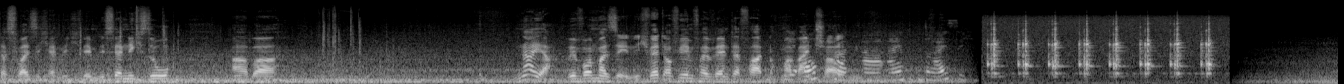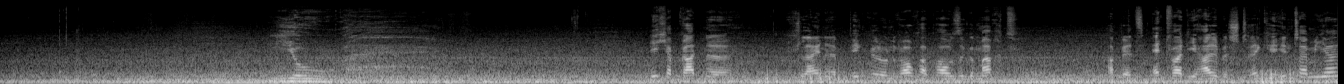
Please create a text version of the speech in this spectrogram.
Das weiß ich ja nicht. Dem ist ja nicht so. Aber naja, wir wollen mal sehen. Ich werde auf jeden Fall während der Fahrt nochmal reinschalten. Auffahrt A31 Jo. Ich habe gerade eine kleine Pinkel- und Raucherpause gemacht. Habe jetzt etwa die halbe Strecke hinter mir.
